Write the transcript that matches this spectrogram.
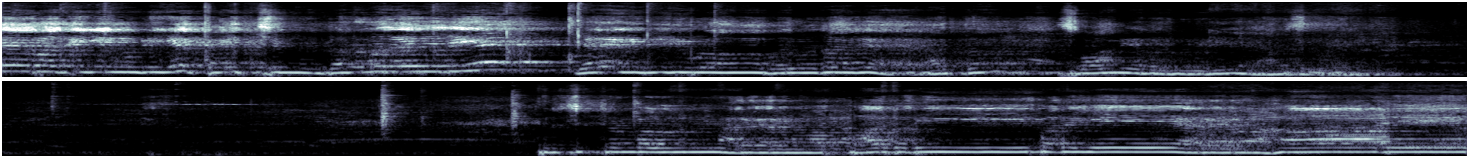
தேவதையினுடைய கை சின்னம் தர்ம தேவதையே இறங்கி வீதி உலாவா வருவதாக அர்த்தம். சுவாமி அவர்களுடைய ஆசிரியர். திருச்சிற்றம்பலம் அரகர நம பார்வதி பதையே அரகர மகாதேவ.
